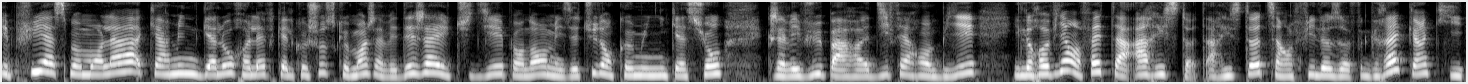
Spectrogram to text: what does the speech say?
Et puis à ce moment-là, Carmine Gallo relève quelque chose que moi j'avais déjà étudié pendant mes études en communication, que j'avais vu par euh, différents biais. Il revient en fait à Aristote. Aristote, c'est un philosophe grec hein, qui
